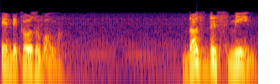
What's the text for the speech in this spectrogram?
in the cause of Allah. Does this mean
